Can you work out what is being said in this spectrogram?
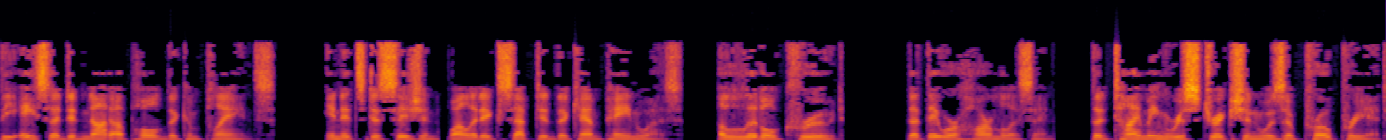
The ASA did not uphold the complaints. In its decision, while it accepted the campaign was a little crude, that they were harmless and the timing restriction was appropriate.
